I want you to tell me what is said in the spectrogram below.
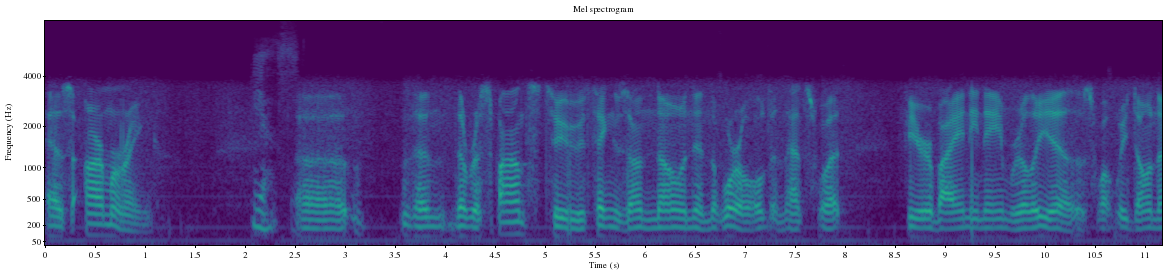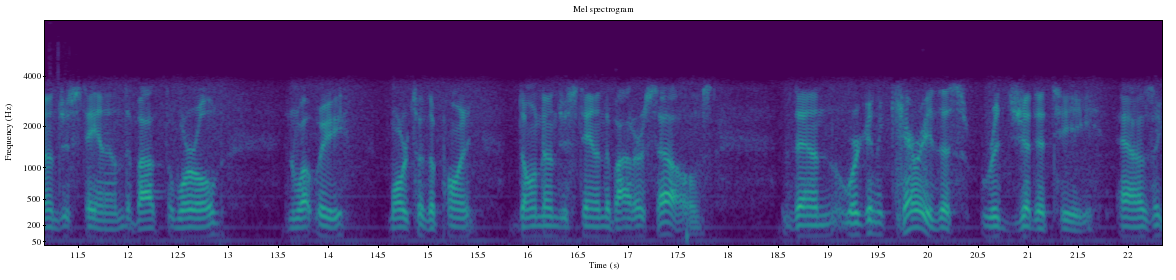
as armoring, Yes. uh, then the response to things unknown in the world, and that's what fear by any name really is what we don't understand about the world and what we, more to the point, don't understand about ourselves, then we're going to carry this rigidity as a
